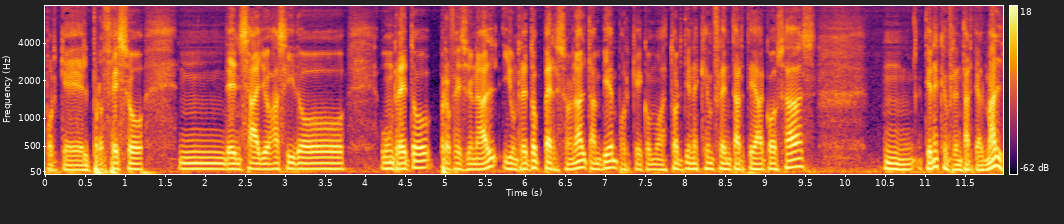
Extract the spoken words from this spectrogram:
porque el proceso mm, de ensayos ha sido un reto profesional y un reto personal también, porque como actor tienes que enfrentarte a cosas mm, tienes que enfrentarte al mal,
